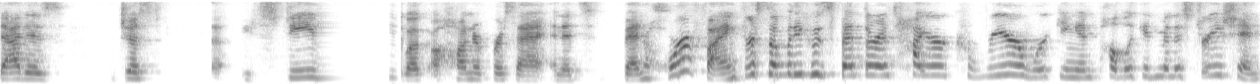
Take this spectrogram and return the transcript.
That is just uh, Steve book 100% and it's been horrifying for somebody who's spent their entire career working in public administration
